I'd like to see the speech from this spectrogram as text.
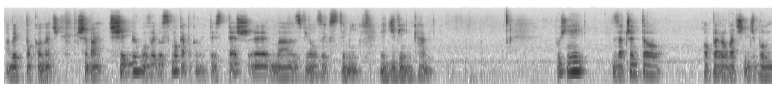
Aby pokonać, trzeba siedmiogłowego smoka pokonać. To jest też ma związek z tymi dźwiękami. Później zaczęto operować liczbą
